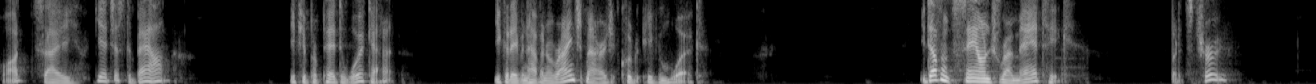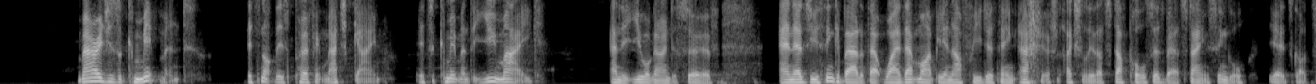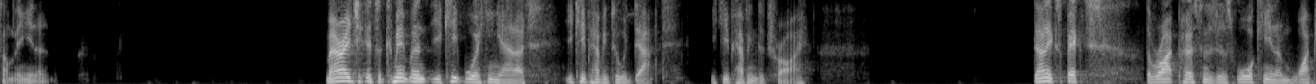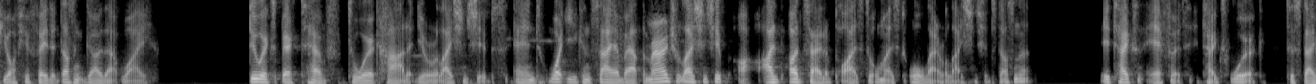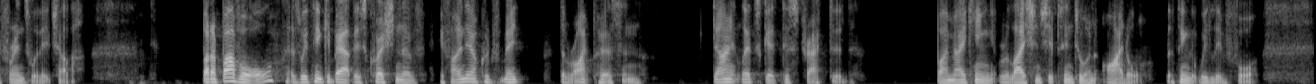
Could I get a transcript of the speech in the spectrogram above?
Well, I'd say, yeah, just about. If you're prepared to work at it, you could even have an arranged marriage, it could even work. It doesn't sound romantic, but it's true. Marriage is a commitment. It's not this perfect match game. It's a commitment that you make and that you are going to serve. And as you think about it that way, that might be enough for you to think, ah, actually, that stuff Paul says about staying single, yeah, it's got something in it. Marriage, it's a commitment. You keep working at it. You keep having to adapt. You keep having to try. Don't expect the right person to just walk in and wipe you off your feet. It doesn't go that way do expect to have to work hard at your relationships. And what you can say about the marriage relationship, I, would say it applies to almost all our relationships, doesn't it? It takes an effort, it takes work to stay friends with each other. But above all, as we think about this question of if only I could meet the right person, don't let's get distracted by making relationships into an idol, the thing that we live for.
